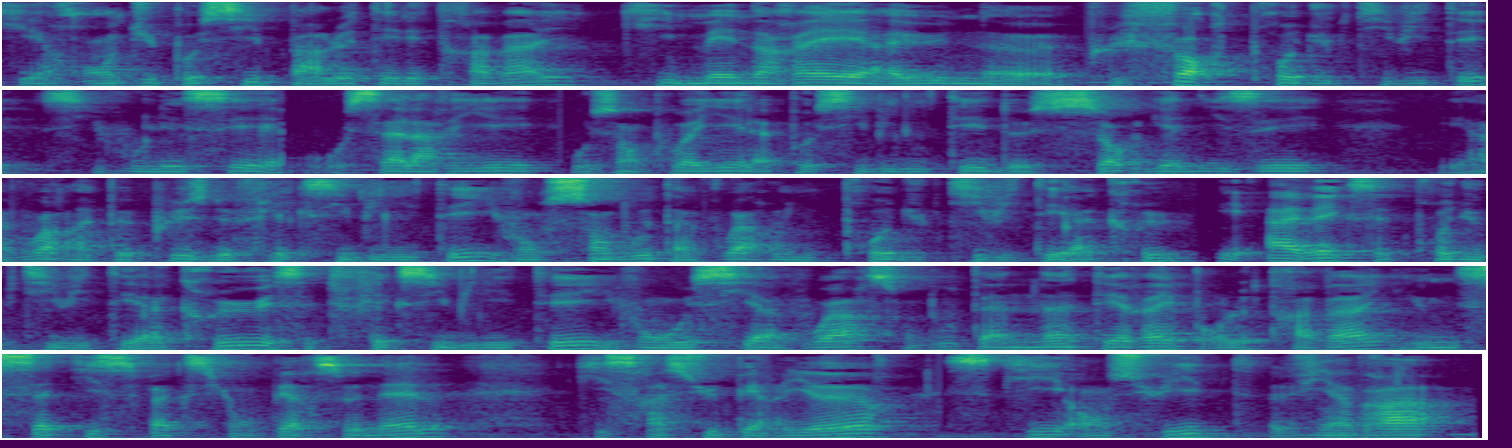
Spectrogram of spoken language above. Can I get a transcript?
qui est rendue possible par le télétravail, qui mènerait à une euh, plus forte productivité si vous laissez aux salariés, aux employés la possibilité de s'organiser et avoir un peu plus de flexibilité, ils vont sans doute avoir une productivité accrue. Et avec cette productivité accrue et cette flexibilité, ils vont aussi avoir sans doute un intérêt pour le travail une satisfaction personnelle qui sera supérieure, ce qui ensuite viendra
